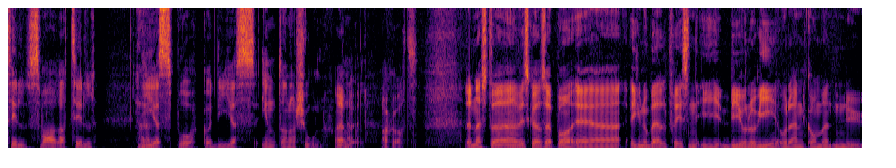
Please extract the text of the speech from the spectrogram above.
til, svarer til deres språk og deres intonasjon. Ja, akkurat. Det neste vi skal se på, er Ig Nobelprisen i biologi, og den kommer nå.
